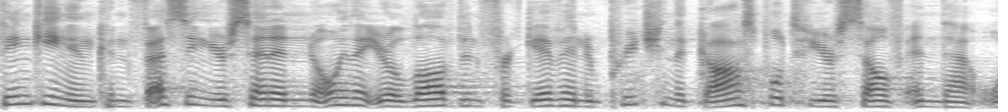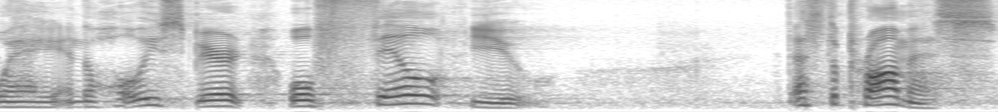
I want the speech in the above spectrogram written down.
thinking and confessing your sin and knowing that you're loved and forgiven and preaching the gospel to yourself in that way. And the Holy Spirit will fill you. That's the promise.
